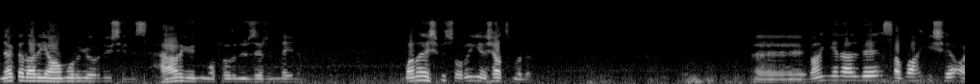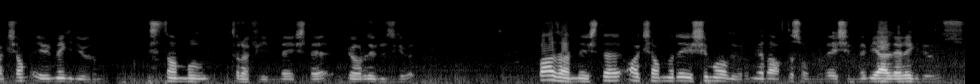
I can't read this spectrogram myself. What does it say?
Ne kadar yağmur gördüyseniz her gün motorun üzerindeydim. Bana hiçbir sorun yaşatmadı. Ee, ben genelde sabah işe, akşam evime gidiyorum. İstanbul trafiğinde işte gördüğünüz gibi. Bazen de işte akşamları eşimi alıyorum ya da hafta sonları eşimle bir yerlere gidiyoruz.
